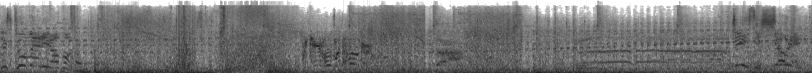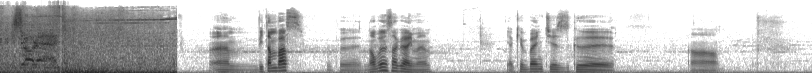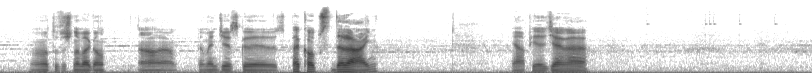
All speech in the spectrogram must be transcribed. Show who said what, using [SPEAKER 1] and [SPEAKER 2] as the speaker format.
[SPEAKER 1] There's too many of them!
[SPEAKER 2] We can't hold much longer.
[SPEAKER 1] Jesus, shoot it! Shoot it!
[SPEAKER 3] Em, witam was w nowym zagrajmy, jakie będzie z gry. A, no to coś nowego. A, to będzie z gry Spec Ops The Line. Ja pierdzielę.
